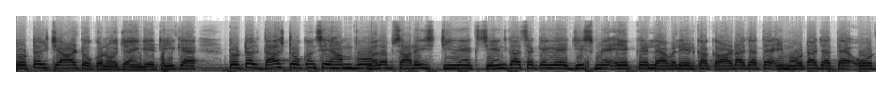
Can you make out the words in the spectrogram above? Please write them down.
टोटल चार टोकन हो जाएँगे, ठीक है? टोटल दस टोकन से हम वो मतलब सारी चीज़ें एक्सचेंज कर सकेंगे, जिसमें एक लेवल एट का कार्ड आ जाता है इमोट आ जाता है और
